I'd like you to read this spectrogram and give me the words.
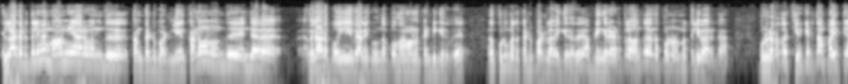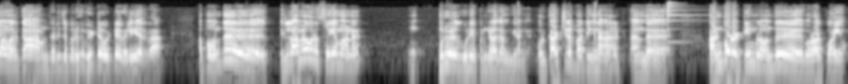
எல்லா கட்டத்துலையுமே மாமியாரை வந்து தன் கட்டுப்பாட்டுலையும் கணவன் வந்து எங்க விளையாட போய் வேலைக்கு ஒழுங்காக போகாம அவனை கண்டிக்கிறது அந்த குடும்பத்தை கட்டுப்பாட்டில் வைக்கிறது அப்படிங்கிற இடத்துல வந்து அந்த பொண்ணு ரொம்ப தெளிவாக இருக்கா. ஒரு இடத்துல கிரிக்கெட் தான் பைத்தியம் இருக்கான் அவன் தெரிஞ்ச பிறகு வீட்டை விட்டு வெளியேறா. அப்போ வந்து எல்லாமே ஒரு சுயமான மு- முடிவெடுக்கக்கூடிய பெண்களை காமிக்கிறாங்க. ஒரு காட்சியில் பார்த்தீங்கன்னா அந்த அன்போட டீமில் வந்து ஒரு ஆள் குறையும்.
